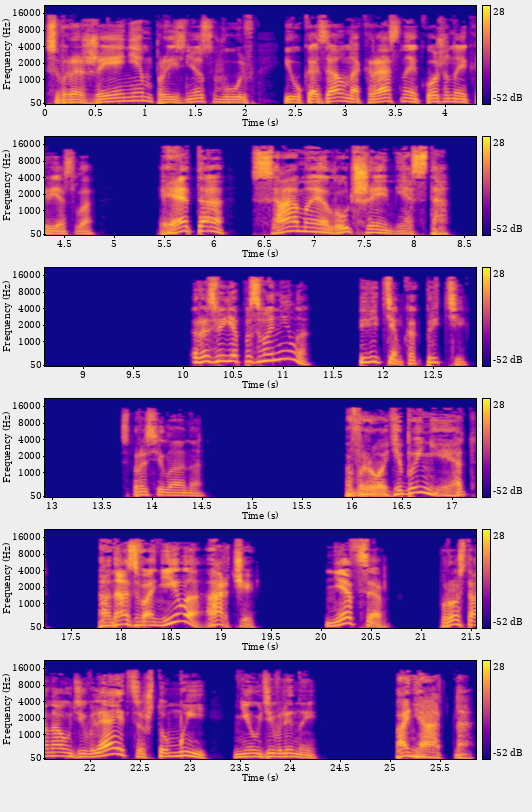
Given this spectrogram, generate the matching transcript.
С выражением произнес Вульф и указал на красное кожаное кресло. «Это самое лучшее место!» «Разве я позвонила перед тем, как прийти?» — спросила она. Вроде бы нет. Она звонила, Арчи? Нет, сэр. Просто она удивляется, что мы не удивлены. Понятно.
